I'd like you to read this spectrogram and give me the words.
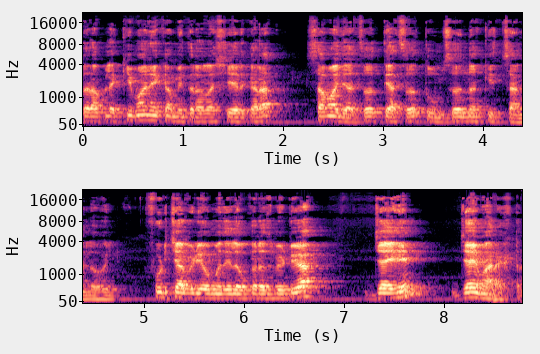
तर आपल्या किमान एका मित्राला शेअर करा. समाजाचं त्याचं तुमचं नक्कीच चांगलं होईल. पुढच्या व्हिडिओमध्ये लवकरच भेटूया. जय हिंद जय महाराष्ट्र.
